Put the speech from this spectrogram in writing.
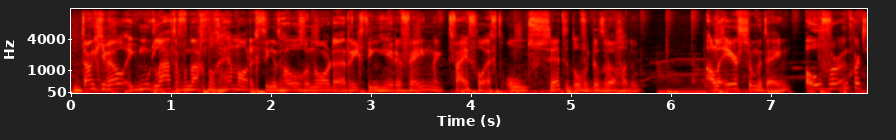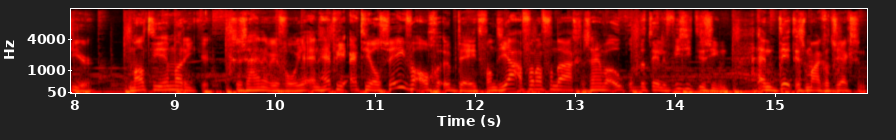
Dankjewel. Ik moet later vandaag nog helemaal richting het hoge noorden, richting Heerenveen. Maar ik twijfel echt ontzettend of ik dat wel ga doen. Allereerst zometeen, over een kwartier. Mattie en Marieke, ze zijn er weer voor je. En heb je RTL 7 al geüpdate? Want ja, vanaf vandaag zijn we ook op de televisie te zien. En dit is Michael Jackson.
